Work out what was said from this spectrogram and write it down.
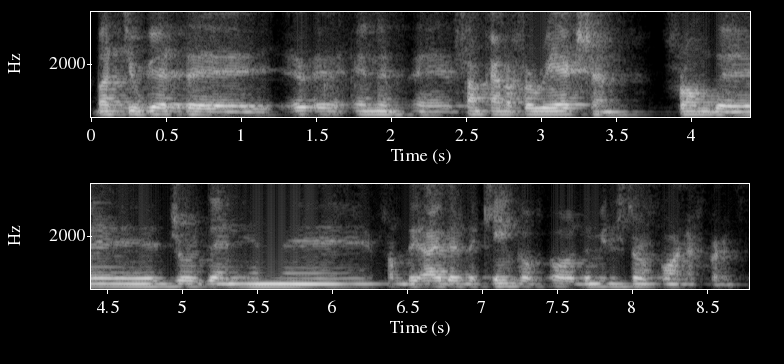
but you get uh, some kind of a reaction from the Jordanian, uh, from the either the king of, or the minister of foreign affairs.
